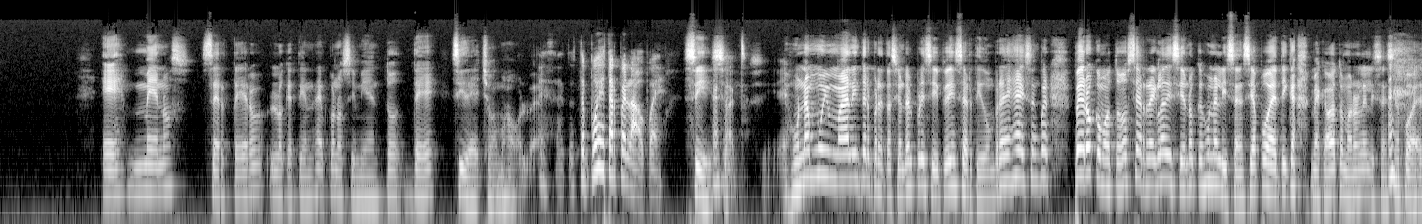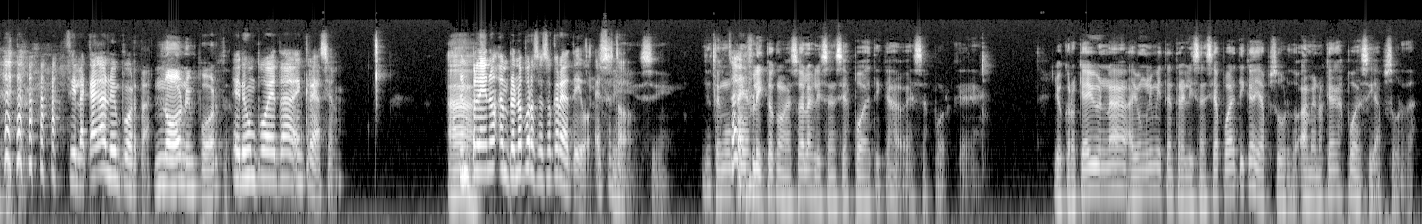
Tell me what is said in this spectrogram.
es menos certero lo que tienes el conocimiento de si de hecho vamos a volver. Exacto. Te puedes estar pelado, pues. Sí, sí, Exacto. sí. Es una muy mala interpretación del principio de incertidumbre de Heisenberg, pero como todo se arregla diciendo que es una licencia poética, me acabo de tomar una licencia poética. Si la cagas, no importa. No, no importa. Eres un poeta en creación. Ah, En, pleno, en pleno proceso creativo. Eso sí, es todo. sí. Yo tengo un conflicto con eso de las licencias poéticas a veces porque yo creo que hay una hay un límite entre licencia poética y absurdo, a menos que hagas poesía absurda.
